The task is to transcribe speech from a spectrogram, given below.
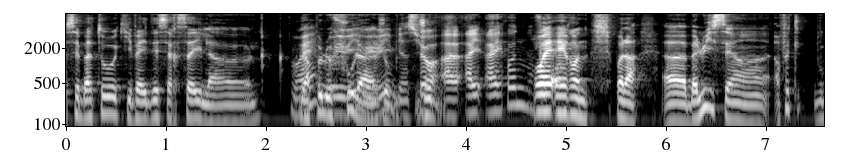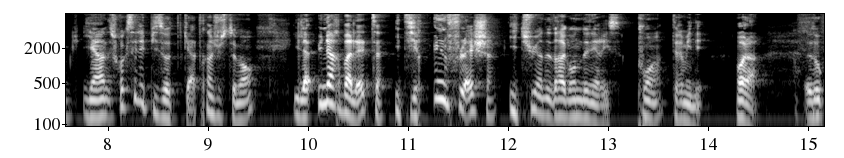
ses bateaux et qui va aider Cersei là. Euh, Ouais, un peu le oui, fou, oui, là, oui, je- bien sûr. Euh, I- Iron je Ouais. Iron. Voilà. Euh, bah lui, c'est un. En fait, donc, il y a un... je crois que c'est l'épisode 4, hein, justement. Il a une arbalète, il tire une flèche, il tue un des dragons de Daenerys. Point, terminé. Voilà. Et donc,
